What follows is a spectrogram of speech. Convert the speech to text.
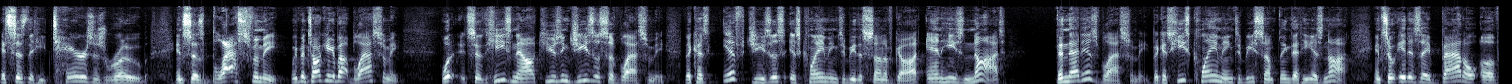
It says that he tears his robe and says, Blasphemy. We've been talking about blasphemy. What, so he's now accusing Jesus of blasphemy because if Jesus is claiming to be the Son of God and he's not, then that is blasphemy because he's claiming to be something that he is not. And so it is a battle of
